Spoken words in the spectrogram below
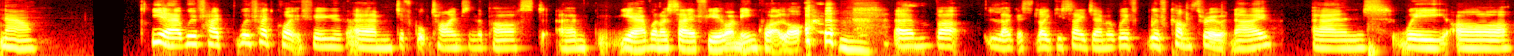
now? Yeah, we've had we've had quite a few um, difficult times in the past. Um, yeah, when I say a few, I mean quite a lot. mm. um, but like like you say, Gemma, we've we've come through it now, and we are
